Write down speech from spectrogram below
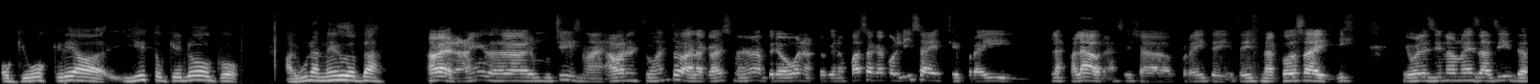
o que vos creas, y esto qué loco? ¿Alguna anécdota? A ver, anécdotas debe haber muchísimas. Ahora en este momento a la cabeza me da, pero bueno, lo que nos pasa acá con Lisa es que por ahí las palabras. Ella por ahí te, dice una cosa y, y vos le decís, no, no es así, te,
